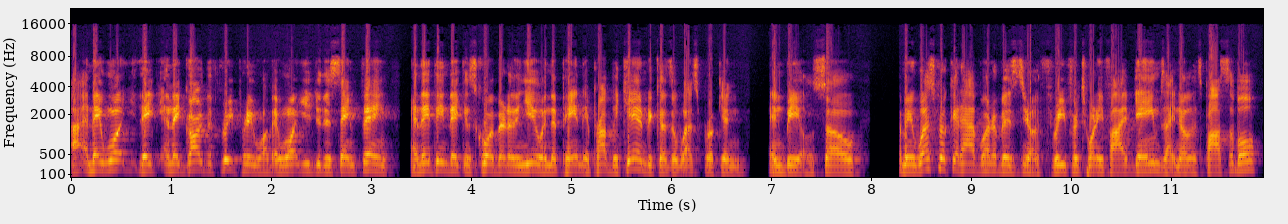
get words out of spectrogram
Uh, and they want they and they guard the three pretty well. They want you to do the same thing, and they think they can score better than you in the paint. They probably can because of Westbrook and and Beal. So I mean, Westbrook could have one of his you know three for twenty five games. I know that's possible,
